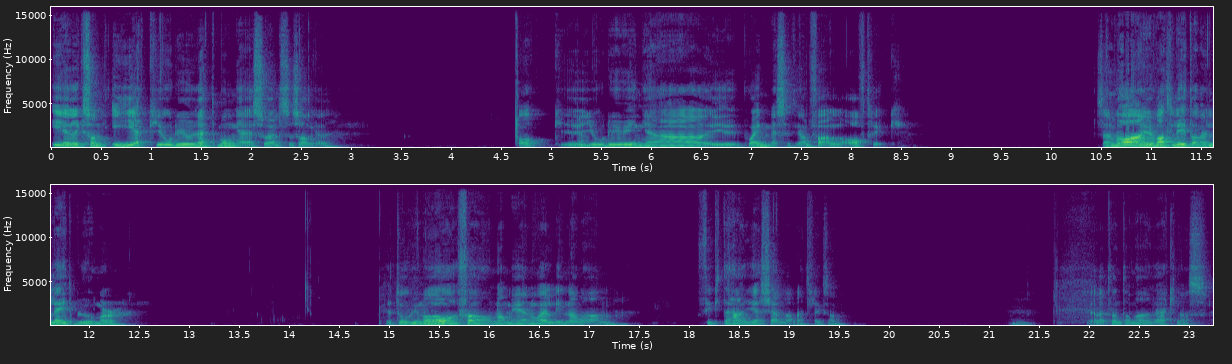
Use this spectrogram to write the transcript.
Eriksson Ek gjorde ju rätt många SHL-säsonger. Och eh, ja. gjorde ju inga, eh, poängmässigt i alla fall, avtryck. Sen har han ju varit lite av en late bloomer. Det tog ju några år för honom i NHL innan han fick det här erkännandet liksom. Mm. Jag vet inte om han räknas.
